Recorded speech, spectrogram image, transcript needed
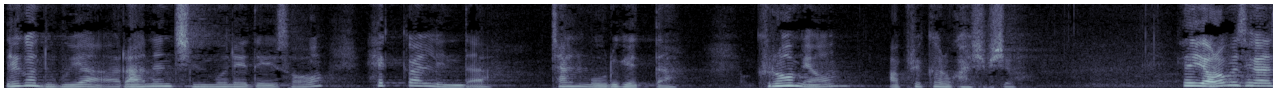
내가 누구야? 라는 질문에 대해서 헷갈린다. 잘 모르겠다. 그러면 아프리카로 가십시오. 여러분 제가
